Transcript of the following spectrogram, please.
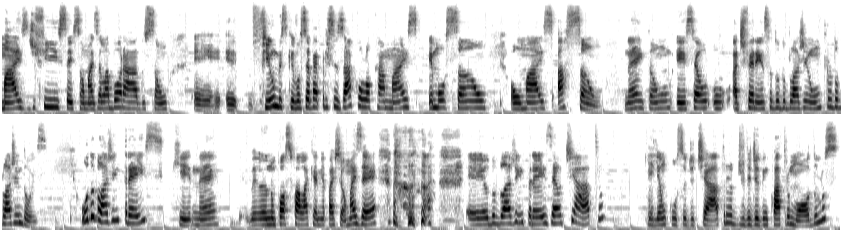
mais difíceis, são mais elaborados, são é, é, filmes que você vai precisar colocar mais emoção ou mais ação né? Então, esse é o, o, a diferença do dublagem 1 para o dublagem 2. O dublagem 3, que, né, eu não posso falar que é a minha paixão, mas é, é o dublagem 3 é o teatro. Ele é um curso de teatro dividido em quatro módulos.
